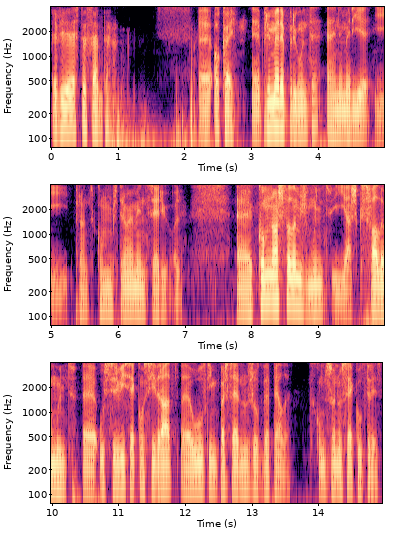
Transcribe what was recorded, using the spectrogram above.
a vida desta santa. Ah, ok, a primeira pergunta, a Ana Maria, e pronto, como extremamente sério, olha. ah, como nós falamos muito, e acho que se fala muito, ah, o serviço é considerado o último parceiro no jogo da pela, que começou no século XIII.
